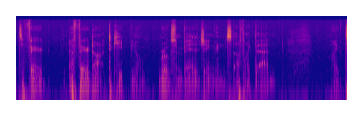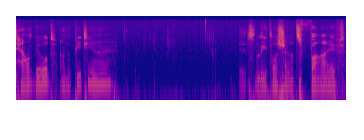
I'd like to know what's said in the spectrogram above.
It's a fair a fair dot to keep, you know, rogues from bandaging and stuff like that. My talent build on the PTR is lethal shots 5,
